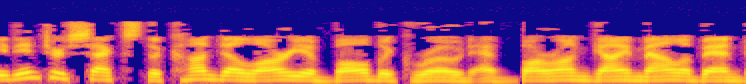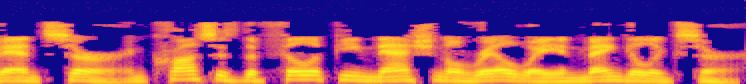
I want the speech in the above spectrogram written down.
It intersects the Candelaria Balbac Road at Barangay Malabanban Sur and crosses the Philippine National Railway in Mangilag Sur.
